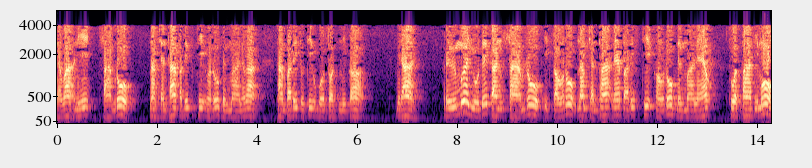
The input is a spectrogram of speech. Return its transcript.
แต่ว่าอันนี้สามรูปนำฉันทะปริสุทธิของรูปหนึ่งมาแล้วก็ทำปริสุทธิอุโบสถนี้ก็ไม่ได้ หรือเมื่ออยู่ด้วยกันสามรูปอีกสองรูปนำฉันทะและปริสุทธิของรูปหนึ่งมาแล้วสวดปาติโมก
